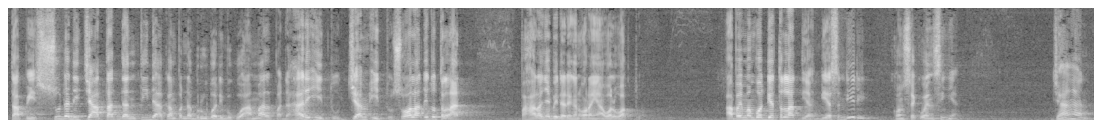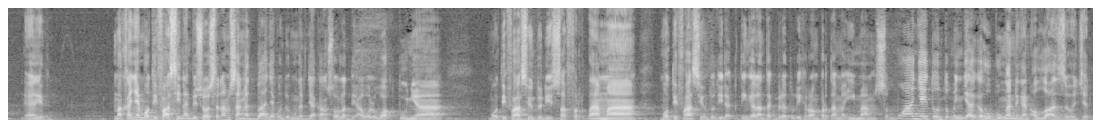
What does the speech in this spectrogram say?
Tapi sudah dicatat dan tidak akan pernah berubah di buku amal pada hari itu, jam itu, sholat itu telat. Pahalanya beda dengan orang yang awal waktu. Apa yang membuat dia telat ya? Dia sendiri, konsekuensinya. Jangan, jangan gitu. Makanya motivasi Nabi SAW sangat banyak untuk mengerjakan sholat di awal waktunya, motivasi untuk di saf pertama, motivasi untuk tidak ketinggalan takbiratul ihram pertama imam, semuanya itu untuk menjaga hubungan dengan Allah Azza wa Jal.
